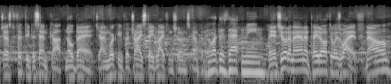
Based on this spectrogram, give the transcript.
Just 50% cop, no badge. I'm working for Tri State Life Insurance Company. What does that mean? They insured a man and paid off to his wife. Now,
